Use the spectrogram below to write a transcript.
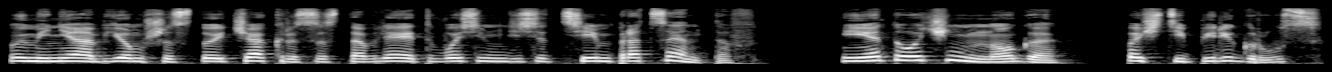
У меня объем шестой чакры составляет 87%, и это очень много, почти перегруз.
